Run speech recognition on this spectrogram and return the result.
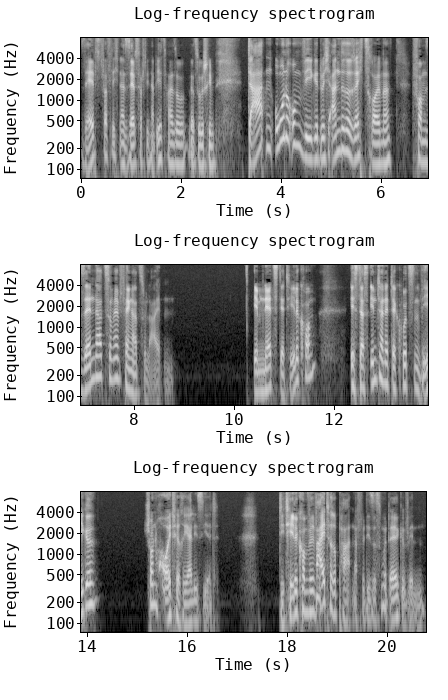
selbst verpflichten, also selbst verpflichten habe ich jetzt mal so dazu geschrieben, Daten ohne Umwege durch andere Rechtsräume vom Sender zum Empfänger zu leiten. Im Netz der Telekom ist das Internet der kurzen Wege schon heute realisiert. Die Telekom will weitere Partner für dieses Modell gewinnen.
